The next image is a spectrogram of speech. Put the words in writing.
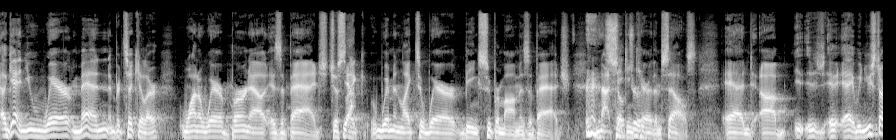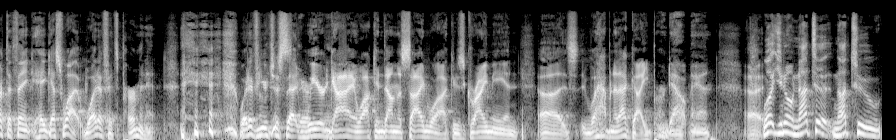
again, you wear men in particular want to wear burnout as a badge, just Yeah. like women like to wear being supermom as a badge, not So taking true. care of themselves. And um, it- it- it- hey, when you start to think, hey, guess what? What if it's permanent? what if you're just that weird guy walking down the sidewalk who's grimy and uh, what happened to that guy? He burned out, man. Uh, Well, you know, not to not to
